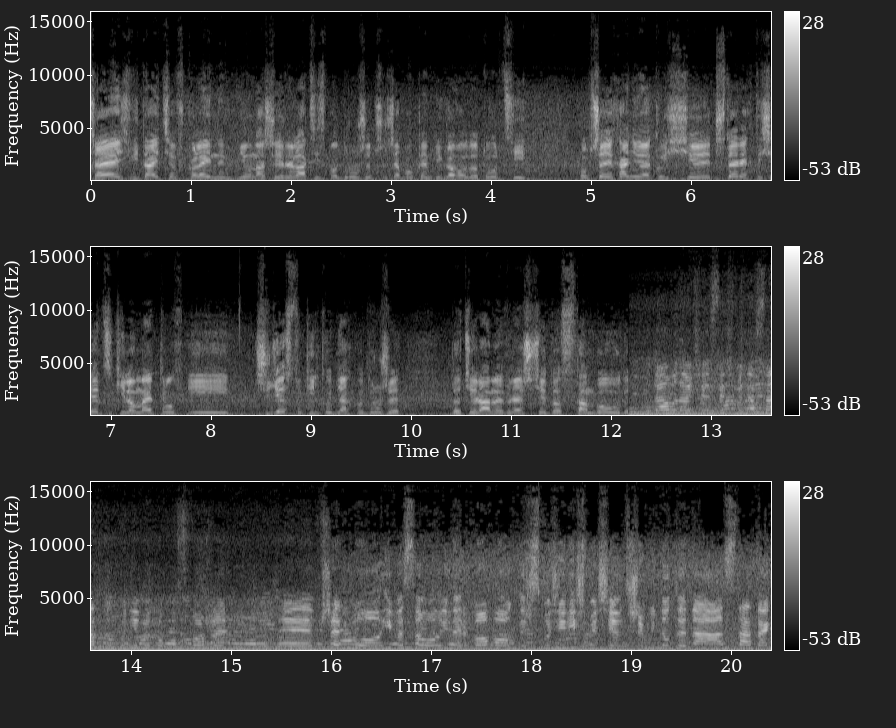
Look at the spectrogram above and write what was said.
Cześć, witajcie w kolejnym dniu naszej relacji z podróży przyczepą kempingową do Turcji. Po przejechaniu e, 4000 km i 30 kilku dniach podróży docieramy wreszcie do Stambułu. Udało nam się, jesteśmy na statku, płyniemy po Bosporze. E, Przed było i wesoło, i nerwowo, gdyż spóźniliśmy się 3 minuty na statek.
